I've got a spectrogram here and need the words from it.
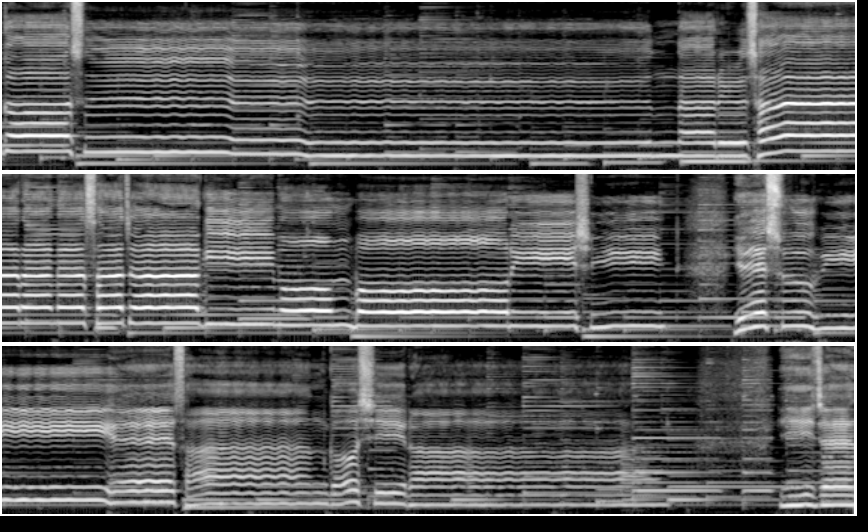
것은 나를 사랑하사 자기 몸 버리신 예수의 것이라. 이제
